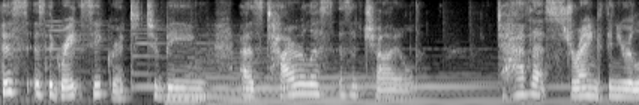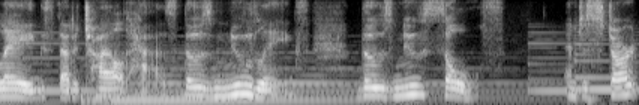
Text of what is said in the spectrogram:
This is the great secret to being as tireless as a child, to have that strength in your legs that a child has, those new legs, those new souls, and to start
